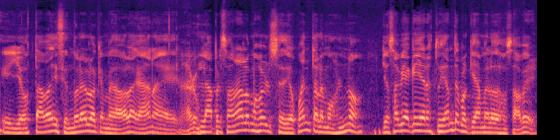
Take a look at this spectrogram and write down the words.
y yo estaba diciéndole lo que me daba la gana. Eh, Claro. La persona a lo mejor se dio cuenta, a lo mejor no. Yo sabía que ella era estudiante porque ella me lo dejó saber.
